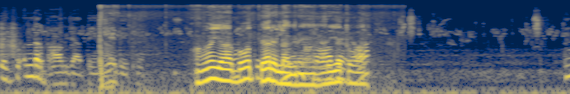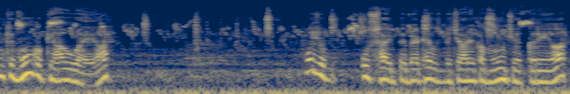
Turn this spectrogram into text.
तो अंदर भाग जाते हैं ये देखें। हाँ यार बहुत प्यारे लग रहे हैं यार ये तो यार। इनके मुँह को क्या हुआ है यार? वो जो उस साइड पे बैठे, उस बेचारे का मुँह चेक करें यार।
